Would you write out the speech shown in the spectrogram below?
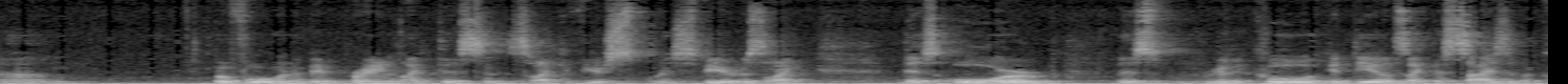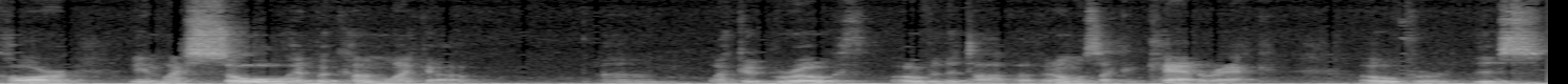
um, before when I've been praying like this, and it's like if your spirit was like this orb, this really cool looking deal. It's like the size of a car, and my soul had become like a um, like a growth over the top of it, almost like a cataract over this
